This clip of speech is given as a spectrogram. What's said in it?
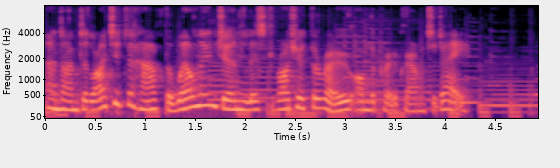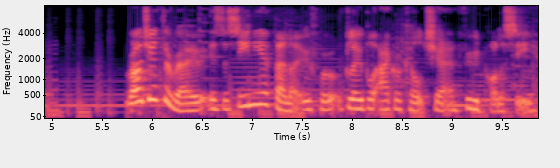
and I'm delighted to have the well known journalist Roger Thurow on the programme today. Roger Thurow is a senior fellow for global agriculture and food policy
